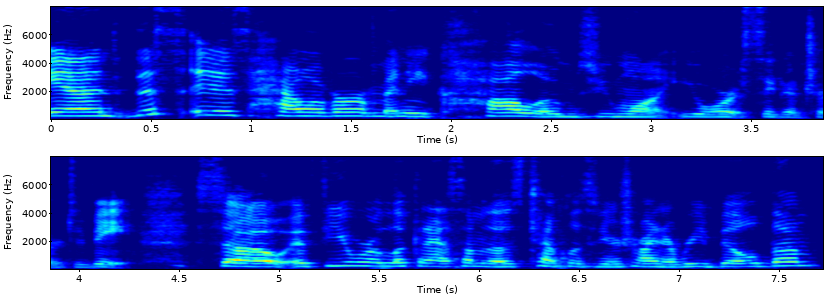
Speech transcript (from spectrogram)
And this is however many columns you want your signature to be. So if you were looking at some of those templates and you're trying to rebuild them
